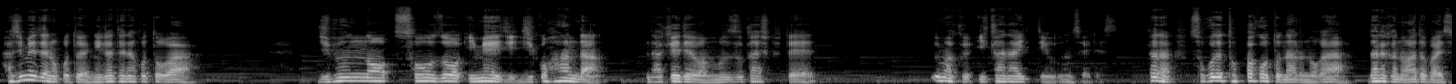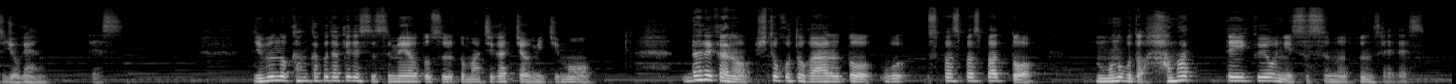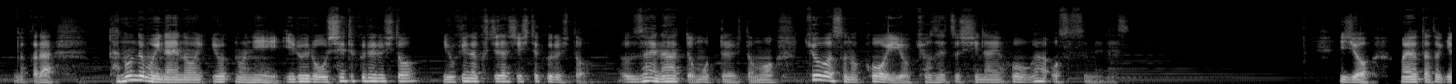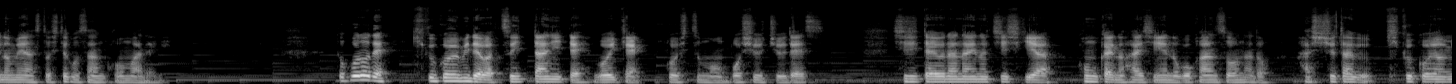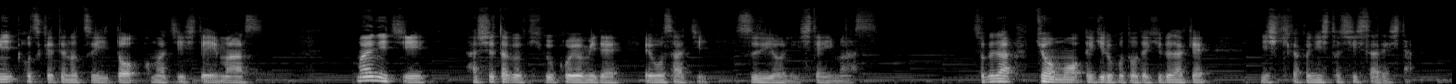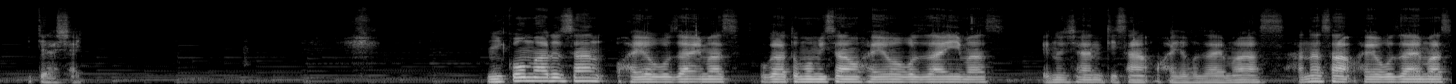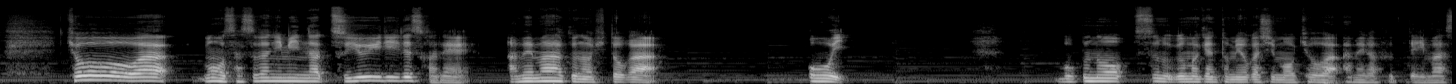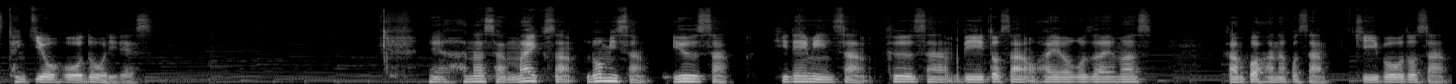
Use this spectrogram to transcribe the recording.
初めてのことや苦手なことは、自分の想像、イメージ、自己判断だけでは難しくて、うまくいかないっていう運勢です。ただ、そこで突破口となるのが、誰かのアドバイス助言です。自分の感覚だけで進めようとすると間違っちゃう道も、誰かの一言があると、スパスパスパッと物事がはまっていくように進む運勢です。だから、頼んでもいないのに、いろいろ教えてくれる人、余計な口出ししてくる人、うざいなって思ってる人も、今日はその行為を拒絶しない方がおすすめです。以上、迷った時の目安としてご参考までに。ところで、聞く暦ではツイッターにてご意見、ご質問募集中です。知りたい占いの知識や今回の配信へのご感想など、ハッシュタグ、聞く暦をつけてのツイートお待ちしています。毎日、ハッシュタグ、聞く暦でエゴサーチするようにしています。それでは今日もできることをできるだけ、西企画西俊久でした。いってらっしゃい。ニコマルさん、おはようございます。小川智美さん、おはようございます。エヌシャンティさん、おはようございます。花さん、おはようございます。今日は、もうさすがにみんな、梅雨入りですかね。雨マークの人が多い。僕の住む群馬県富岡市も今日は雨が降っています。天気予報通りです。えー、花さん、マイクさん、ロミさん、ユウさん、ヒデミンさん、クーさん、ビートさん、おはようございます。漢方花子さん、キーボードさ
